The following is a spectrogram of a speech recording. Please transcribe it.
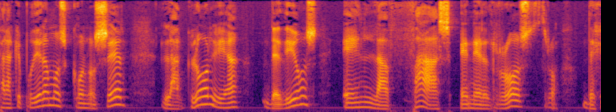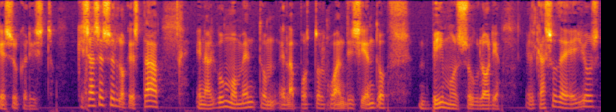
para que pudiéramos conocer la gloria de Dios en la faz, en el rostro de Jesucristo. Quizás eso es lo que está en algún momento el apóstol Juan diciendo, vimos su gloria. El caso de ellos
